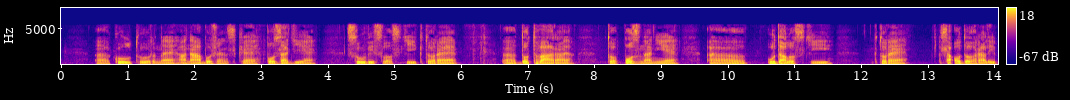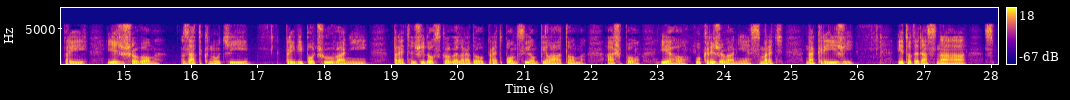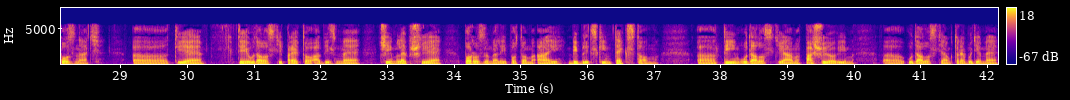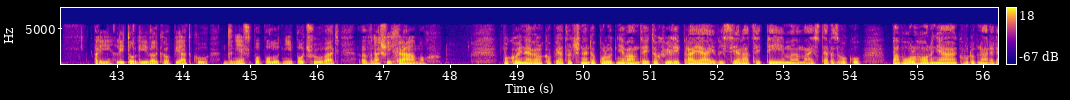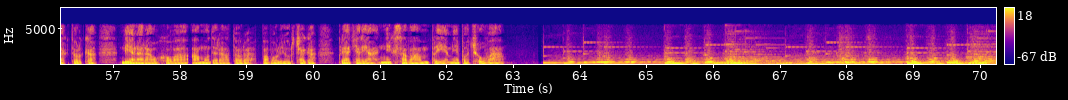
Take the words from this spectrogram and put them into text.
kultúrne a náboženské pozadie súvislosti, ktoré e, dotvára to poznanie udalostí, ktoré sa odohrali pri Ježišovom zatknutí, pri vypočúvaní pred židovskou veľradou, pred Ponciom Pilátom, až po jeho ukryžovanie, smrť na kríži. Je to teda snaha spoznať e, tie, tie udalosti preto, aby sme čím lepšie porozumeli potom aj biblickým textom, e, tým udalostiam, pašujovým udalostiam, ktoré budeme pri liturgii Veľkého piatku dnes popoludní počúvať v našich chrámoch. Pokojné veľkopiatočné dopoludne vám tejto chvíli praje aj vysielací tým, majster zvuku Pavol Horňák, hudobná redaktorka Diana Rauchová a moderátor Pavol Jurčaga. Priatelia, nech sa vám príjemne počúva. thank you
